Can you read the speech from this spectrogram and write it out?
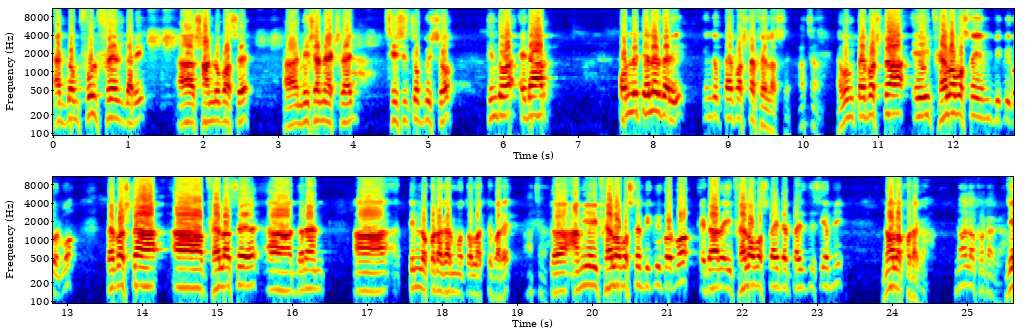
একদম ফুল ফ্রেশ গাড়ি সানরুফ আছে নিশান এক্সরাইড সিসি চব্বিশশো। কিন্তু এটার অনলি তেলের গাড়ি কিন্তু পেপারসটা ফেল আছে। আচ্ছা। এবং পেপারসটা এই ফেল অবস্থায় আমি বিক্রি করব। পেপারসটা ফেল আছে ধরেন তিন লক্ষ টাকার মতো লাগতে পারে। আচ্ছা। তো আমি এই ফেল অবস্থায় বিক্রি করব। এটার এই ফেল অবস্থায় এটার প্রাইস দিচ্ছি আমি ন লক্ষ টাকা। নয় লক্ষ টাকা। যে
